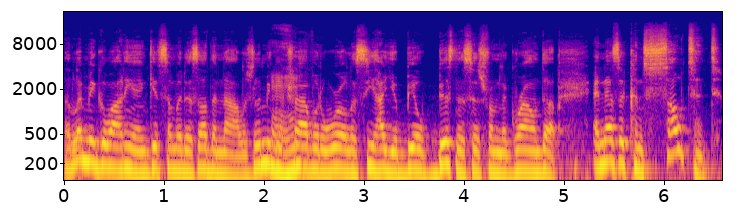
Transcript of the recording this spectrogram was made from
Now let me go out here and get some of this other knowledge. Let me go mm-hmm. travel the world and see how you build businesses from the ground up. And as a consultant,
